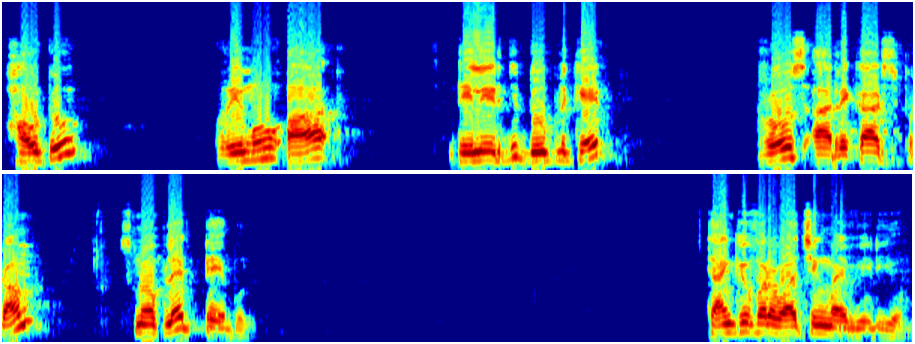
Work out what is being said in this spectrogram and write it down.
how to remove or delete the duplicate rows or records from snowflake table. Thank you for watching my video.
